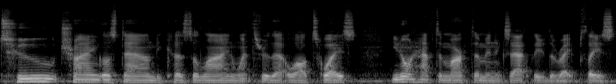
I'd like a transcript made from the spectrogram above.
two triangles down because the line went through that wall twice. You don't have to mark them in exactly the right place.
